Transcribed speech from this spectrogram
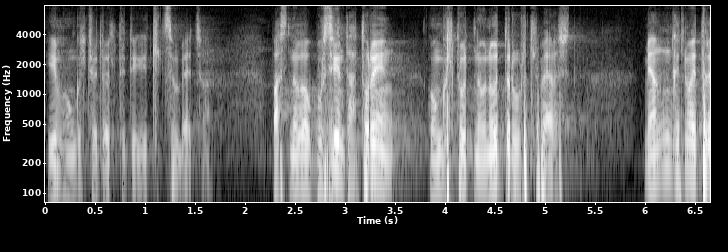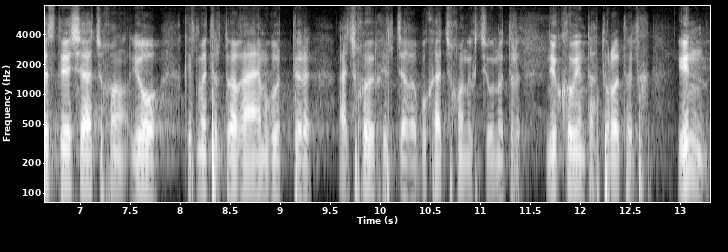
Ийм хөнгөлж чөлөөлтүүдийг эдэлсэн байж байгаа. Бас нөгөө бүсийн татврын хөнгөлтүүд нь өнөөдөр хүртэл байгаа шүү дээ мянган километрээс дээш аж ахуйн юу километрт байгаа аймагуд дээр аж ахуй эрхэлж байгаа бүх аж ахуй нэгч өнөөдөр 1% татвараа төлөх энэ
